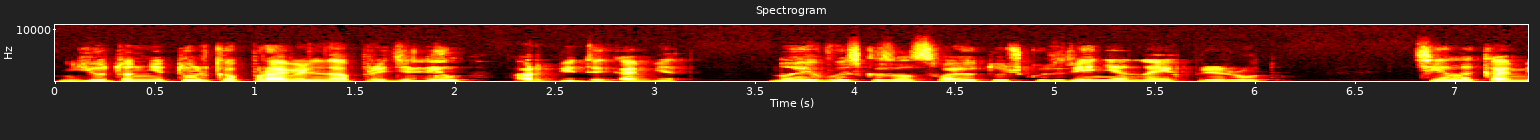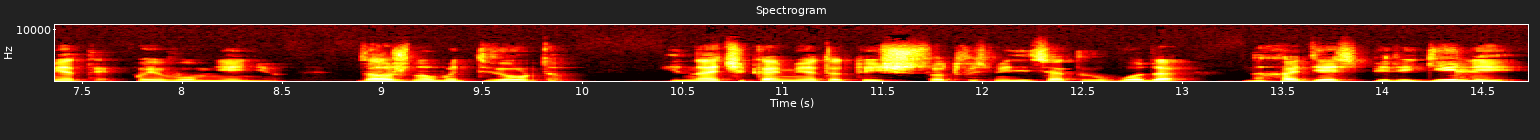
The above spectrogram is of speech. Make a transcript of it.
Ньютон не только правильно определил орбиты комет, но и высказал свою точку зрения на их природу. Тело кометы, по его мнению, должно быть твердым, иначе комета 1680 года, находясь в перигелии,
